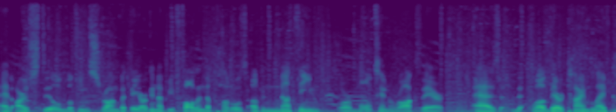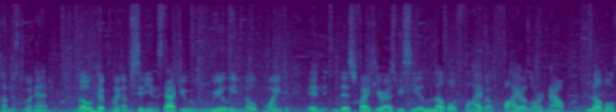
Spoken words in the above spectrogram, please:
are still looking strong, but they are going to be falling the puddles of nothing or molten rock there as, th well, their timed life comes to an end. Low hit point Obsidian Statue, really no point in this fight here as we see a level 5 Fire Lord now. Level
